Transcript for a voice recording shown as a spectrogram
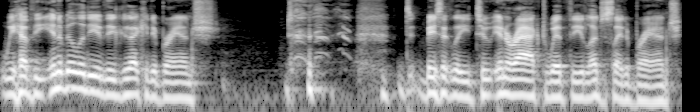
we have the inability of the executive branch basically to interact with the legislative branch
